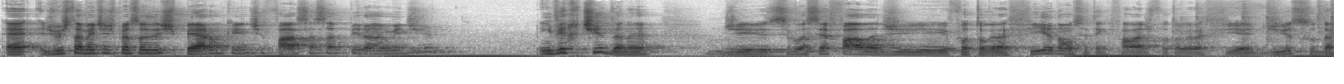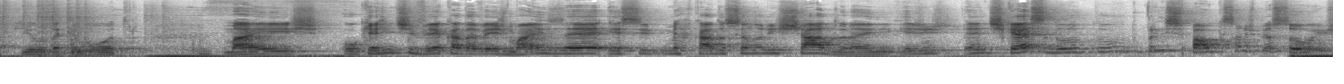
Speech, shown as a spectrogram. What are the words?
é justamente as pessoas esperam que a gente faça essa pirâmide invertida, né? De se você fala de fotografia, não, você tem que falar de fotografia disso, daquilo, daquilo outro. Mas o que a gente vê cada vez mais é esse mercado sendo nichado, né? E a gente, a gente esquece do, do, do principal, que são as pessoas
